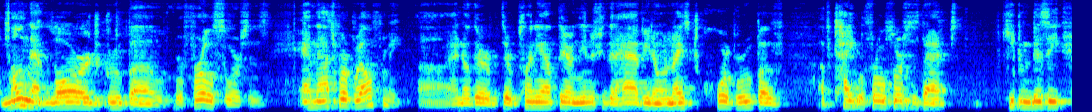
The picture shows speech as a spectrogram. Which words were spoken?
among that large group of referral sources and that's worked well for me. I know there there are plenty out there in the industry that have you know a nice core group of of tight referral sources that keep them busy.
